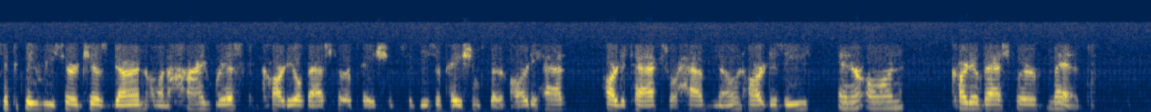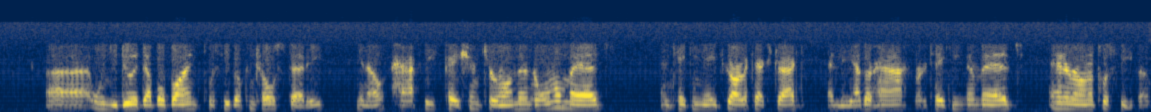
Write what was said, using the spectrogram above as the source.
typically research is done on high risk cardiovascular patients. and these are patients that have already had heart attacks or have known heart disease and are on cardiovascular meds. Uh, when you do a double blind placebo controlled study, you know, half these patients are on their normal meds and taking aged garlic extract, and the other half are taking their meds and are on a placebo.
